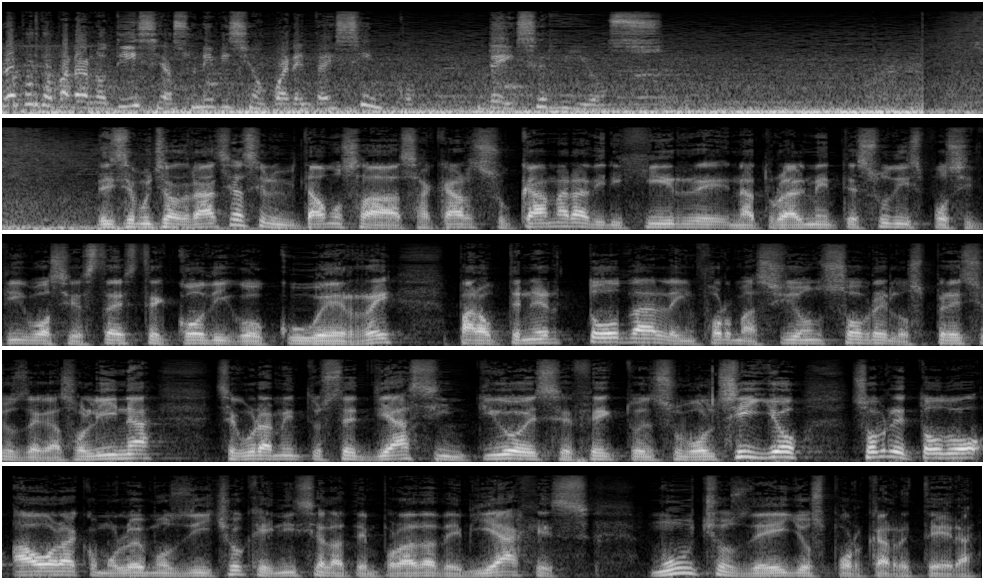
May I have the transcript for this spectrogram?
Reporto para Noticias Univisión 45, Daisy Ríos. Dice muchas gracias y lo invitamos a sacar su cámara, dirigir eh, naturalmente su dispositivo hacia está este código QR para obtener toda la información sobre los precios de gasolina. Seguramente usted ya sintió ese efecto en su bolsillo, sobre todo ahora, como lo hemos dicho, que inicia la temporada de viajes, muchos de ellos por carretera.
